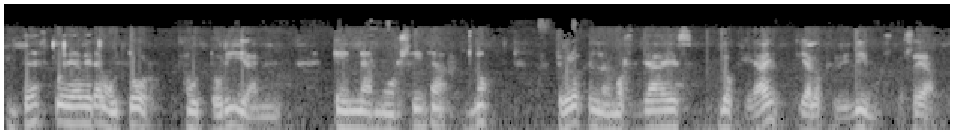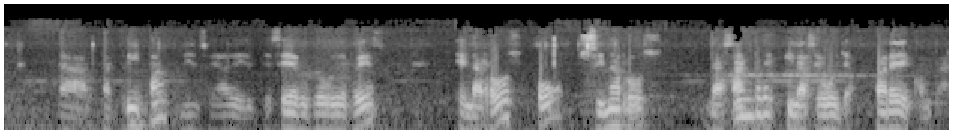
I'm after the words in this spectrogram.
entonces puede haber autor, autoría, en, la morcilla no, yo creo que en la morcilla es lo que hay y a lo que vivimos, o sea, la, tripa, bien sea de, cerdo o de res, el arroz o sin arroz, la sangre y la cebolla, pare de contar.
